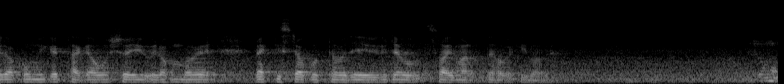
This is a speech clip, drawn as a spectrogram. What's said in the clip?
এরকম উইকেট থাকে, অবশ্যই ওইরকমভাবে প্র্যাকটিসটাও করতে হবে যে, এই উইকেটেও ছয় মারতে হবে কীভাবে সমু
